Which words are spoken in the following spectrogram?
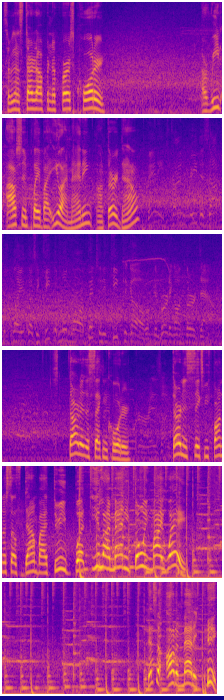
So we're going to start it off in the first quarter. A read option play by Eli Manning on third down. Started the second quarter. Third and six, we find ourselves down by three, but Eli Manning throwing my way. That's an automatic pick.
